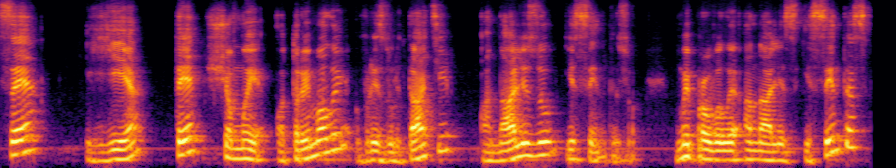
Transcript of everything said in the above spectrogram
це є те, що ми отримали в результаті аналізу і синтезу. Ми провели аналіз і синтез, е,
